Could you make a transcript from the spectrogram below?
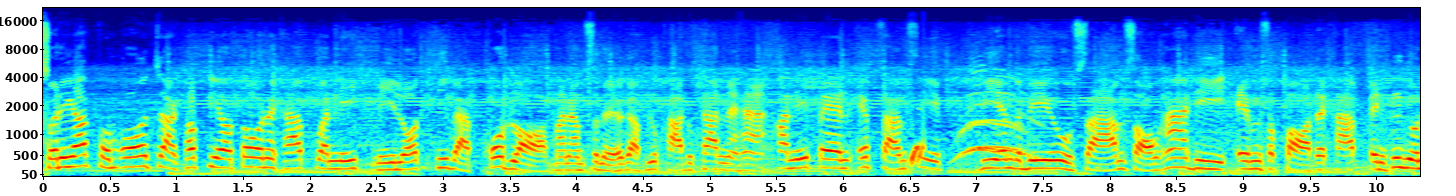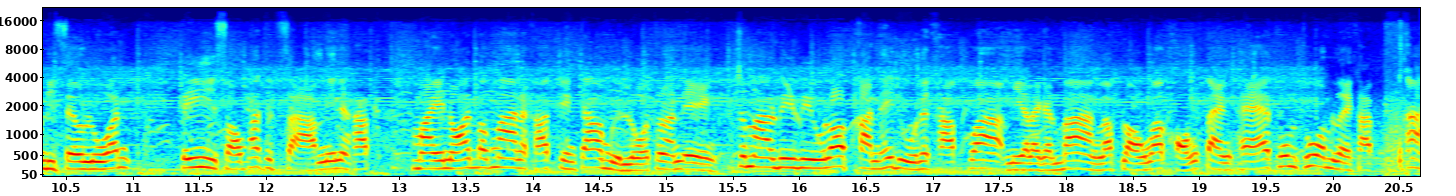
สวัสดีครับ ผมโอจากท็อปเกียวโต้นะครับ วันนี้มีรถที่แบบโคตรหล่อมานำเสนอกับลูกค้าทุกท่านนะฮะ คันนี้เป็น F30 BMW 325D M Sport นะครับ เป็นเครื่องยนต์ดีเซลล้วน ปี2013 นี้นะครับไม่น้อยมากๆนะครับเพียง 90,000 โลเท่านั้นเอง จะมารีวิวรอบคันให้ดูนะครับว่ามีอะไรกันบ้าง รับรองว่าของแต่งแท้ท่วมๆเลยครับอะ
